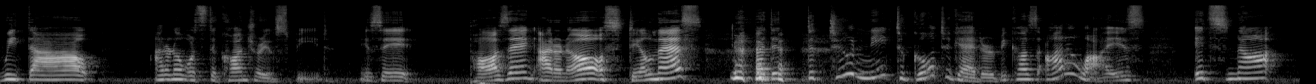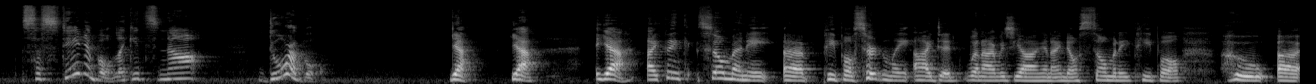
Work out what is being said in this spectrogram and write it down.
without i don't know what's the contrary of speed. Is it pausing? I don't know. Stillness but the, the two need to go together because otherwise it's not sustainable like it's not durable yeah, yeah, yeah. I think so many uh, people, certainly I did when I was young, and I know so many people who uh,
